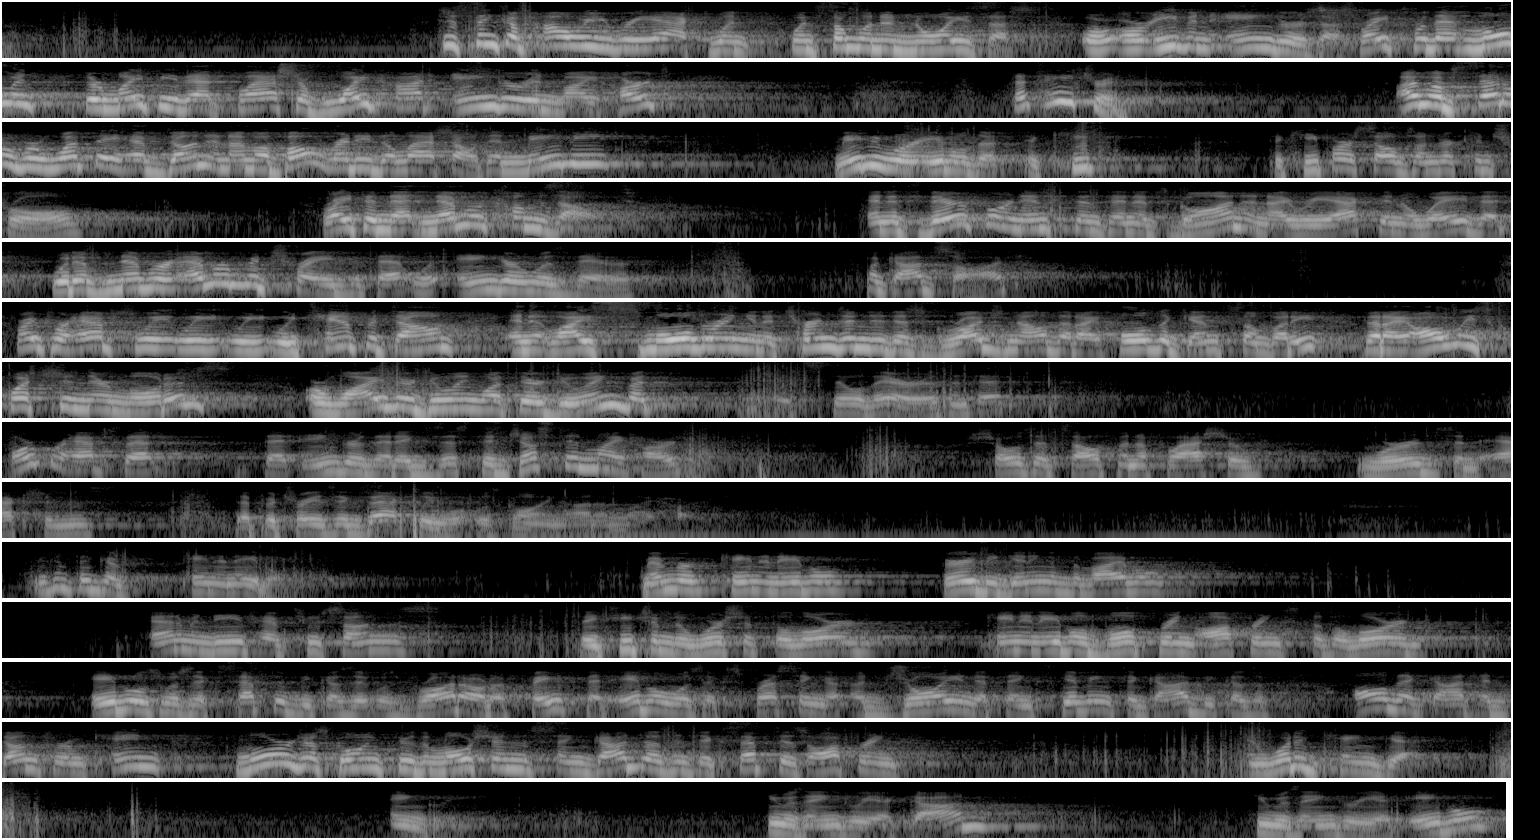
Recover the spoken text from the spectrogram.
Just think of how we react when, when someone annoys us or, or even angers us, right? For that moment, there might be that flash of white hot anger in my heart. That's hatred. I'm upset over what they have done and I'm about ready to lash out. And maybe, maybe we're able to, to, keep, to keep ourselves under control, right? Then that never comes out. And it's there for an instant and it's gone, and I react in a way that would have never ever betrayed that that anger was there. But God saw it. Right? Perhaps we, we, we, we tamp it down and it lies smoldering and it turns into this grudge now that I hold against somebody, that I always question their motives or why they're doing what they're doing, but still there, isn't it? Or perhaps that, that anger that existed just in my heart shows itself in a flash of words and actions that betrays exactly what was going on in my heart. You can think of Cain and Abel. Remember Cain and Abel? Very beginning of the Bible. Adam and Eve have two sons. They teach him to worship the Lord. Cain and Abel both bring offerings to the Lord. Abel's was accepted because it was brought out of faith that Abel was expressing a joy and a thanksgiving to God because of all that God had done for him. Cain, more just going through the motions, and God doesn't accept his offering. And what did Cain get? Angry. He was angry at God. He was angry at Abel.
